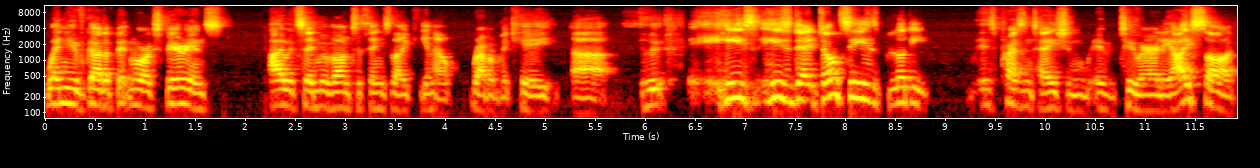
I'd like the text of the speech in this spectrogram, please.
when you've got a bit more experience, I would say move on to things like you know Robert McKee, uh, who he's he's dead. Don't see his bloody his presentation too early. I saw it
